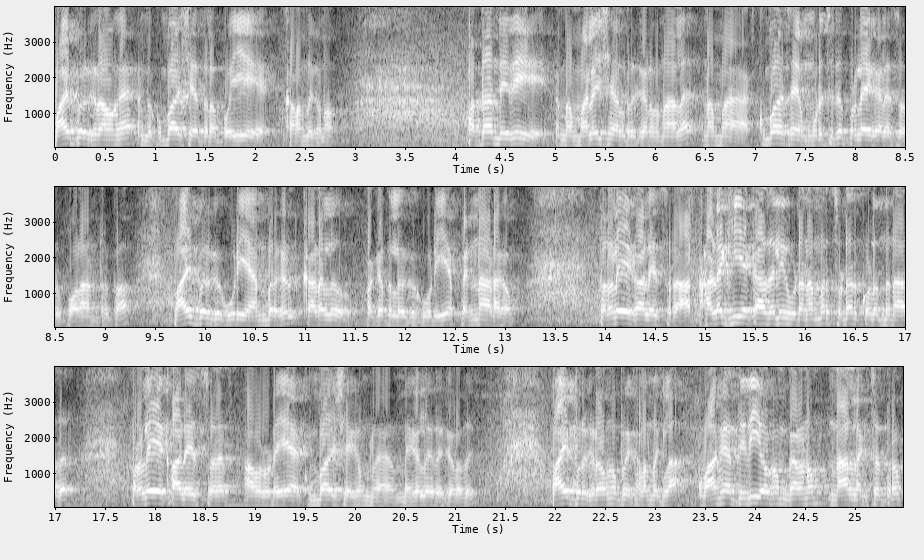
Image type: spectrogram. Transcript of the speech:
வாய்ப்பு இருக்கிறவங்க இந்த கும்பாபிஷேகத்தில் போய் கலந்துக்கணும். பத்தாம் தேதி நம்ம மலேசியாவில் இருக்கிறதுனால நம்ம கும்பாபிஷேகம் முடிச்சுட்டு பிரளயகாலேஸ்வரர் போகலான் இருக்கோம். வாய்ப்பு இருக்கக்கூடிய அன்பர்கள் கடலூர் பக்கத்தில் இருக்கக்கூடிய பெண்ணாடகம். பிரளய காலேஸ்வரர் அழகிய காதலி உடனமர் சுடர் கொழுந்துநாதர். பிரளய காலேஸ்வரர் அவருடைய கும்பாபிஷேகம் நிகழ இருக்கிறது. வாய்ப்பு இருக்கிறவங்க போய் கலந்துக்கலாம். வாங்க திதி யோகம் காரணம் நாலு நட்சத்திரம்.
